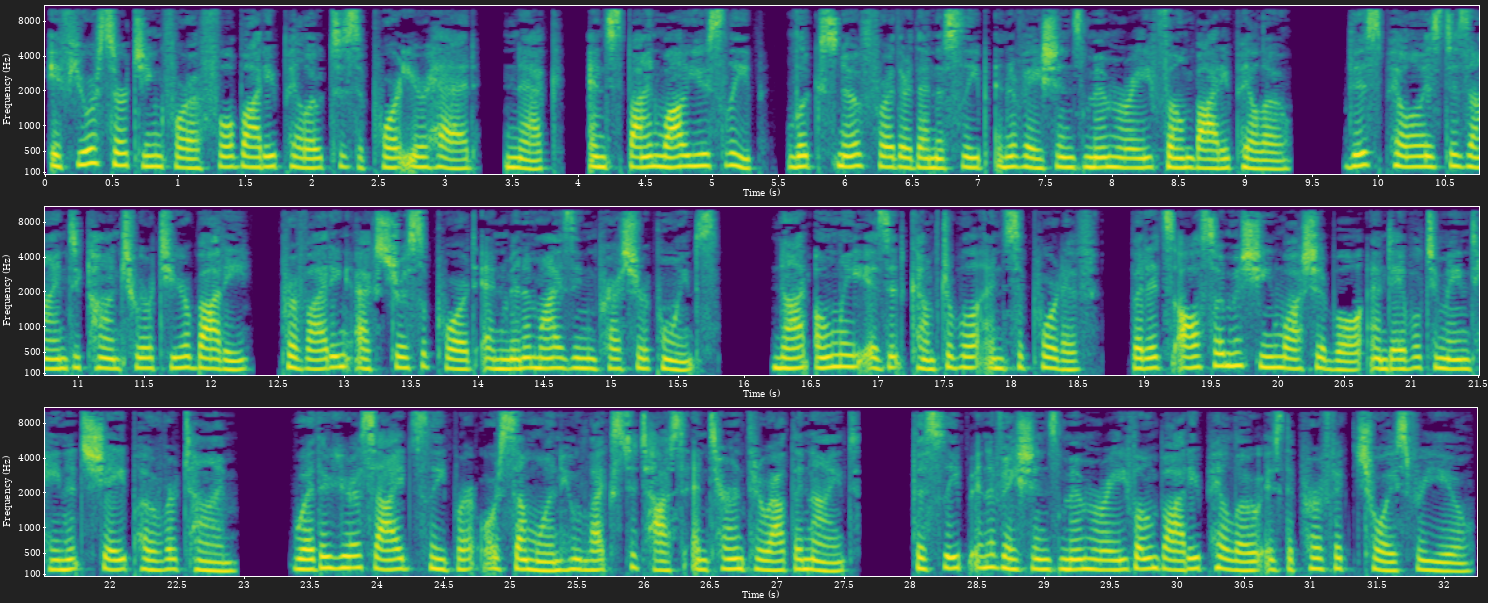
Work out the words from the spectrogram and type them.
If you're searching for a full body pillow to support your head, neck, and spine while you sleep, look no further than the Sleep Innovations Memory Foam Body Pillow. This pillow is designed to contour to your body, providing extra support and minimizing pressure points. Not only is it comfortable and supportive, but it's also machine washable and able to maintain its shape over time. Whether you're a side sleeper or someone who likes to toss and turn throughout the night, the Sleep Innovations Memory Foam Body Pillow is the perfect choice for you.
